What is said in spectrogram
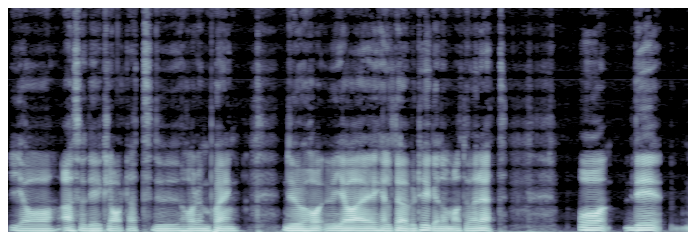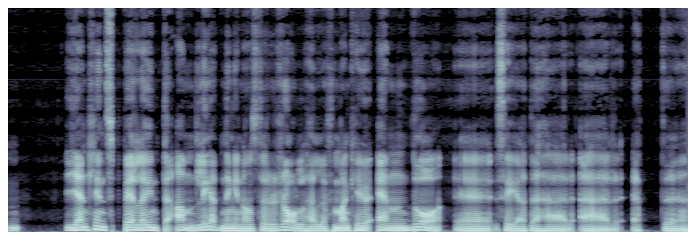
ja, alltså det är klart att du har en poäng. Du har, jag är helt övertygad om att du har rätt. Och det egentligen spelar ju inte anledningen någon större roll heller, för man kan ju ändå eh, se att det här är ett eh,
